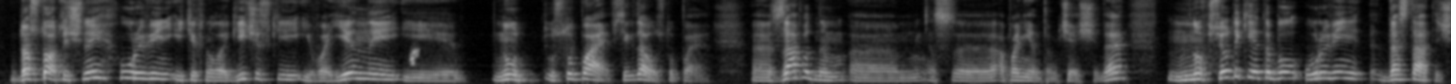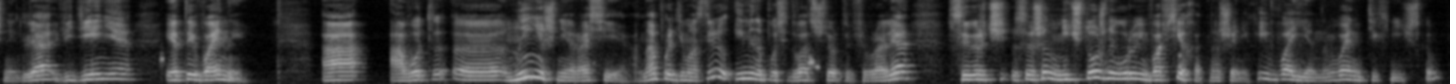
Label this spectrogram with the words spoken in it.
достаточный уровень и технологический, и военный, и, ну, уступая, всегда уступая э, западным э, с оппонентом чаще, да, но все-таки это был уровень достаточный для ведения этой войны. А, а вот э, нынешняя Россия, она продемонстрировала именно после 24 февраля соверш... совершенно ничтожный уровень во всех отношениях, и в военном, и в военно-техническом,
